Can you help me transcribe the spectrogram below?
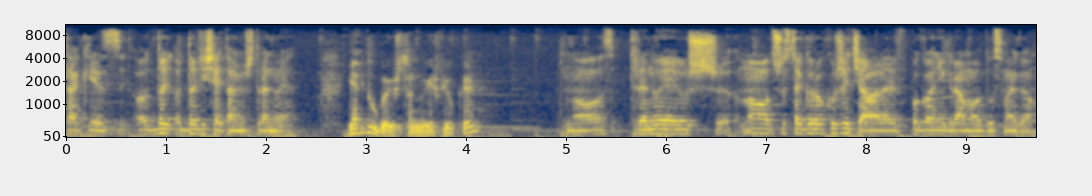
tak jest. O, Do, do dzisiaj tam już trenuję. Jak długo już trenujesz piłkę? No, trenuję już no, od szóstego roku życia, ale w Pogoni gram od ósmego.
